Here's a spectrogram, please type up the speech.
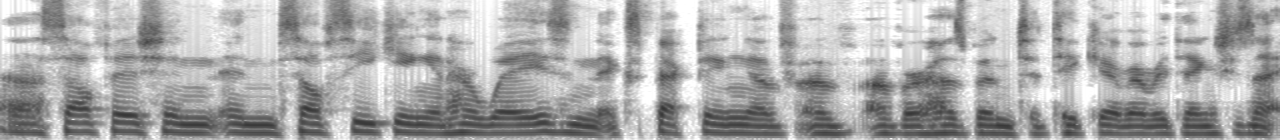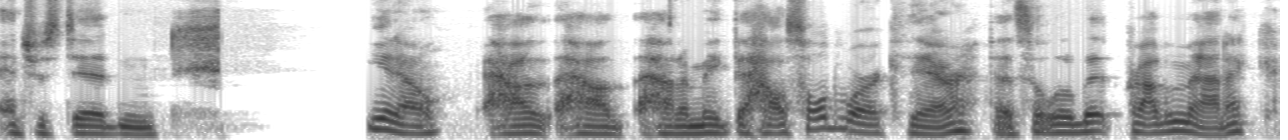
uh, selfish and, and self-seeking in her ways and expecting of, of of her husband to take care of everything. She's not interested and, you know, how how how to make the household work there. That's a little bit problematic.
